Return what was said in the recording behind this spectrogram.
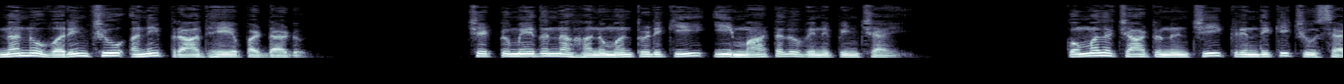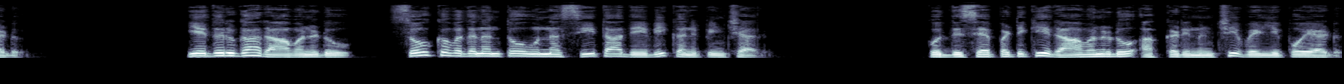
నన్ను వరించు అని ప్రాధేయపడ్డాడు. చెట్టుమీదున్న హనుమంతుడికి ఈ మాటలు వినిపించాయి. కొమ్మల చాటు నుంచి క్రిందికి చూశాడు. ఎదురుగా రావణుడు శోకవదనంతో ఉన్న సీతాదేవి కనిపించారు. కొద్దిసేపటికి రావణుడు అక్కడి నుంచి వెళ్ళిపోయాడు.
